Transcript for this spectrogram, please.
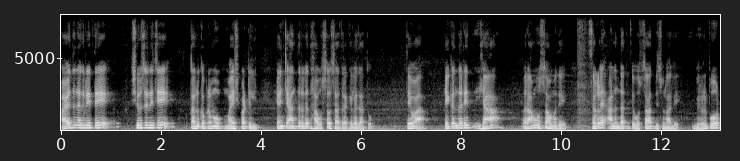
अयोध्यनगर येथे शिवसेनेचे तालुका प्रमुख महेश पाटील यांच्या अंतर्गत हा उत्सव साजरा केला जातो. तेव्हा एकंदरीत ह्या रामोत्सवामध्ये सगळे आनंदात इथे उत्साहात दिसून आले. Bureau report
